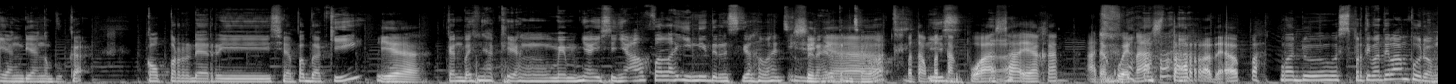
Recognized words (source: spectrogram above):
Yang dia ngebuka koper dari siapa Baki Iya. kan banyak yang meme-nya isinya apalah ini dan segala macam dan akhirnya terjawab Isinya mentang-mentang is- puasa ya kan. Ada kue nastar, ada apa. waduh seperti mati lampu dong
